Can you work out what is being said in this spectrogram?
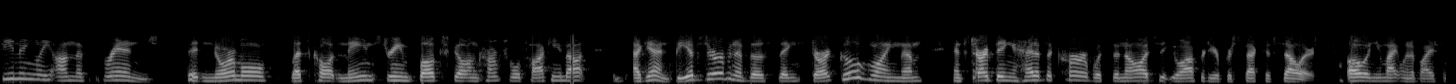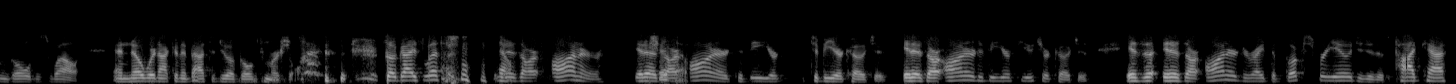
seemingly on the fringe that normal, let's call it mainstream folks feel uncomfortable talking about. Again, be observant of those things. Start googling them and start being ahead of the curve with the knowledge that you offer to your prospective sellers. Oh, and you might want to buy some gold as well. And no, we're not going to about to do a gold commercial. so, guys, listen. no. It is our honor. It is sure our though. honor to be your to be your coaches. It is our honor to be your future coaches. It is, a, it is our honor to write the books for you, to do this podcast,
